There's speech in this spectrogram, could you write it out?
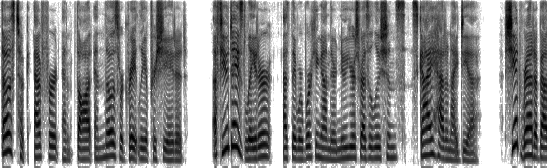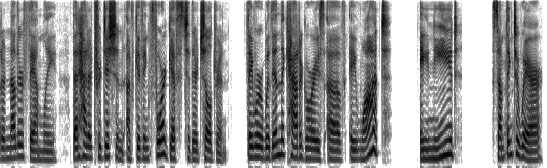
Those took effort and thought, and those were greatly appreciated. A few days later, as they were working on their New Year's resolutions, Sky had an idea. She had read about another family that had a tradition of giving four gifts to their children. They were within the categories of a want, a need, something to wear,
